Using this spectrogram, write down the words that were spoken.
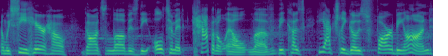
And we see here how God's love is the ultimate capital L love because he actually goes far beyond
